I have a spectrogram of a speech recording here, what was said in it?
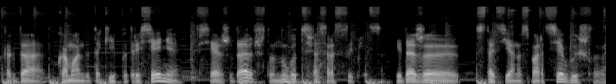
когда у команды такие потрясения, все ожидают, что ну вот сейчас рассыплется. И даже статья на спорте вышла,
